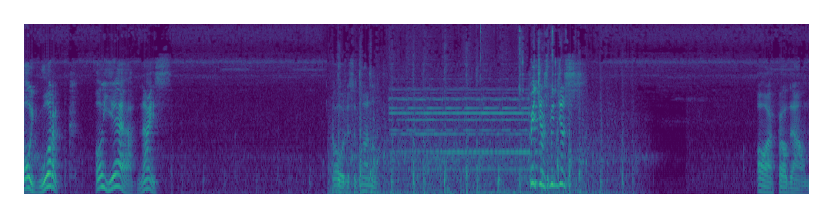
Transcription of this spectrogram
Oh, it worked. Oh yeah, nice. Oh, there's a tunnel. Pictures, pictures! Oh, I fell down.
